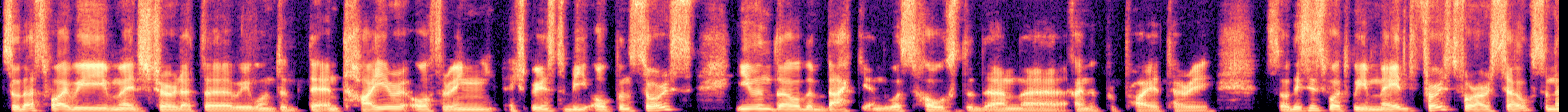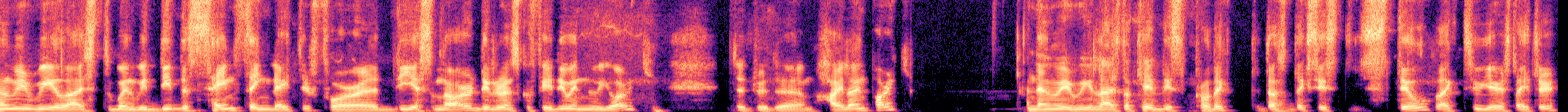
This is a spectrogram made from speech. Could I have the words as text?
So that's why we made sure that uh, we wanted the entire authoring experience to be open source, even though the backend was hosted and uh, kind of proprietary. So this is what we made first for ourselves. And then we realized when we did the same thing later for uh, DSNR, Diller and Scofidio in New York, to the Highline Park, and then we realized okay this product doesn't exist still like two years later.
